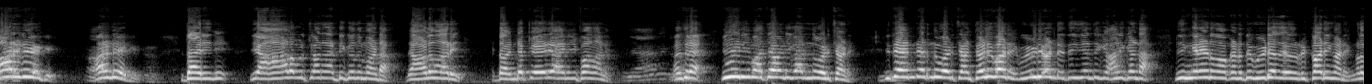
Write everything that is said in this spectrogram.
പറഞ്ഞേ കേക്ക്. പറഞ്ഞു കേക്ക്. ഇതാരീ ഈ ആളെ വിളിച്ചാണ് നട്ടിക്കൊന്നും വേണ്ട. ഇത് ആൾ മാറി. കേട്ടോ എന്റെ പേര് ഹനീഫ എന്നാണ് മനസ്സിലായി? ഈ ഇനി മറ്റേ വണ്ടിക്കാരൻ മേടിച്ചാണ്. ഇത് എന്റെ അടുത്ത് മേടിച്ചാണ്. തെളിവാണ്. വീഡിയോ ഉണ്ട്. ഇത് എന്ത് കാണിക്കണ്ട. ഇത് ഇങ്ങനെയാണ് നോക്കേണ്ടത് വീഡിയോ റെക്കോർഡിംഗ് ആണ് നിങ്ങൾ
